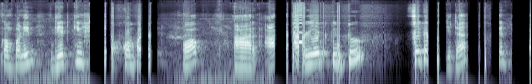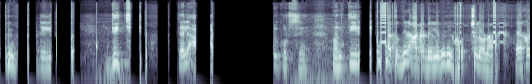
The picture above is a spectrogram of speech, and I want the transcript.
কোম্পানির রেট কিন্তু কোম্পানির অফ আর রেট কিন্তু সেকেন্ড যেটা ডেলিভারি দিচ্ছে। তাহলে করছে। মানে তীরে এতদিন আটা ডেলিভারি হচ্ছিল না। এখন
